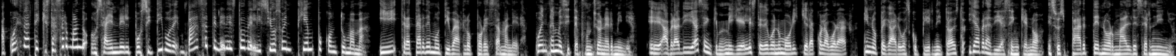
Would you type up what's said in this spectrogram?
Acuérdate que estás armando, o sea, en el positivo de vas a tener esto delicioso en tiempo con tu mamá y tratar de motivarlo por esta manera. Cuéntame si te funciona, Herminia. Eh, habrá días en que Miguel esté de buen humor y quiera colaborar y no pegar o escupir ni todo esto. Y habrá días en que no. Eso es parte normal de ser niño.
